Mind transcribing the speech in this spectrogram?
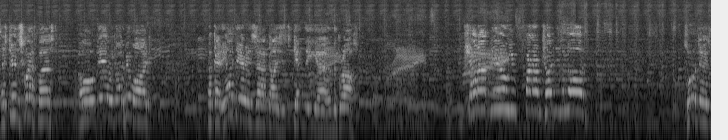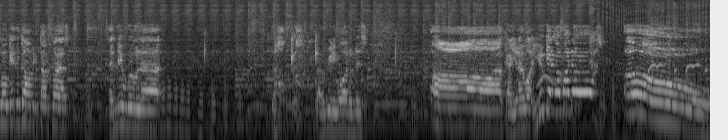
Let's do the square first. Oh dear, we're going a bit wide. Okay, the idea is, uh, guys, is to get the uh, the grass. Shut up, you! You fucker! I'm trying to do the lawn. So what we'll do is we'll get the gardening done first. Then Neil will. Uh... Oh god, going really wide on this. Oh, okay. You know what? You're getting on my nerves? Oh.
